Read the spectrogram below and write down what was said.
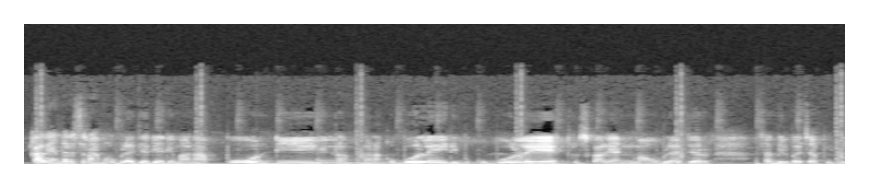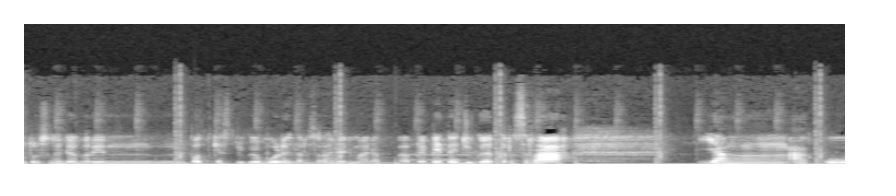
kalian terserah mau belajar dari mana pun di rangkuman aku boleh di buku boleh terus kalian mau belajar sambil baca buku terus ngedengerin podcast juga boleh terserah dari mana PPT juga terserah. Yang aku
